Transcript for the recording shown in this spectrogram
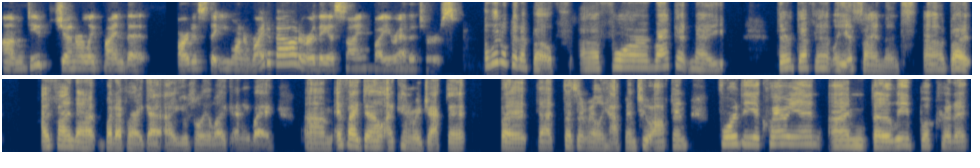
um, do you generally find that artists that you want to write about, or are they assigned by your editors? a little bit of both uh, for rock at night they're definitely assignments uh, but i find that whatever i get i usually like anyway um, if i don't i can reject it but that doesn't really happen too often for the Aquarian, I'm the lead book critic.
